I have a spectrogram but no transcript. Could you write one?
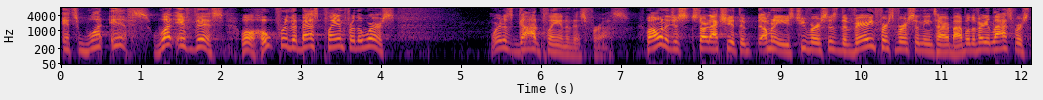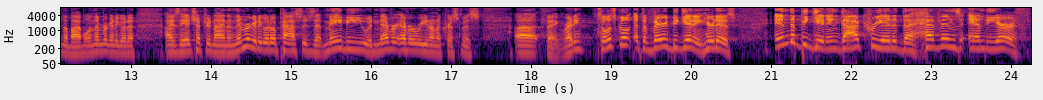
It's what ifs. What if this? Well, hope for the best, plan for the worst. Where does God play into this for us? Well, I want to just start actually at the, I'm going to use two verses, the very first verse in the entire Bible, the very last verse in the Bible, and then we're going to go to Isaiah chapter 9, and then we're going to go to a passage that maybe you would never ever read on a Christmas uh, thing. Ready? So let's go at the very beginning. Here it is. In the beginning, God created the heavens and the earth.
